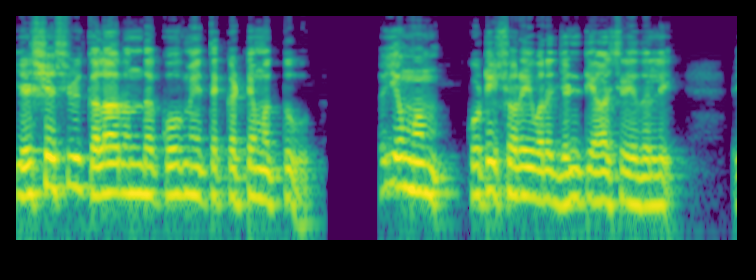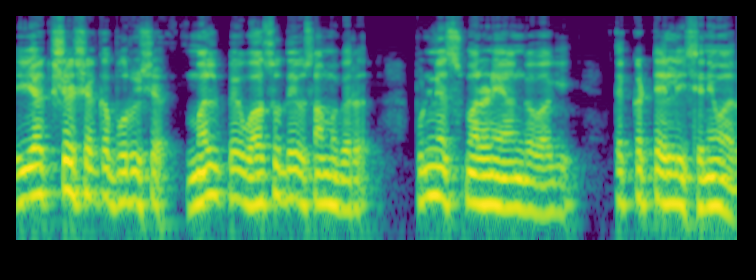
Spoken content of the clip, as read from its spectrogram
ಯಶಸ್ವಿ ಕಲಾವೃಂದ ಕೋಮೆ ತೆಕ್ಕಟ್ಟೆ ಮತ್ತು ಅಯ್ಯಮ್ಮಂ ಕೋಟೇಶ್ವರ ಇವರ ಜಂಟಿ ಆಶ್ರಯದಲ್ಲಿ ಯಕ್ಷಶಕ ಪುರುಷ ಮಲ್ಪೆ ವಾಸುದೇವ ಸಾಮಗರ ಪುಣ್ಯಸ್ಮರಣೆಯ ಅಂಗವಾಗಿ ತೆಕ್ಕಟ್ಟೆಯಲ್ಲಿ ಶನಿವಾರ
